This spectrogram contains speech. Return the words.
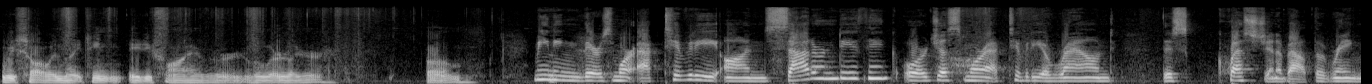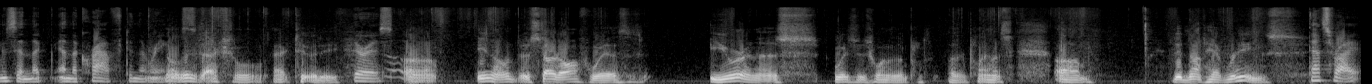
we saw in 1985 or a little earlier. Um, Meaning there's more activity on Saturn, do you think, or just more activity around this question about the rings and the and the craft in the rings? no, there's actual activity. there is. Uh, you know, to start off with, Uranus, which is one of the pl- other planets, um, did not have rings, That's right.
